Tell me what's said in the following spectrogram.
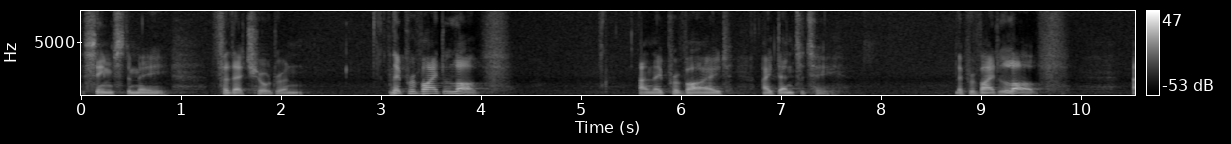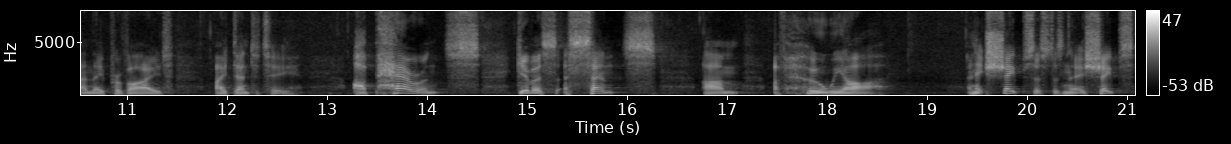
it seems to me, for their children. They provide love and they provide identity. They provide love and they provide identity. Our parents give us a sense um, of who we are. And it shapes us, doesn't it? It shapes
